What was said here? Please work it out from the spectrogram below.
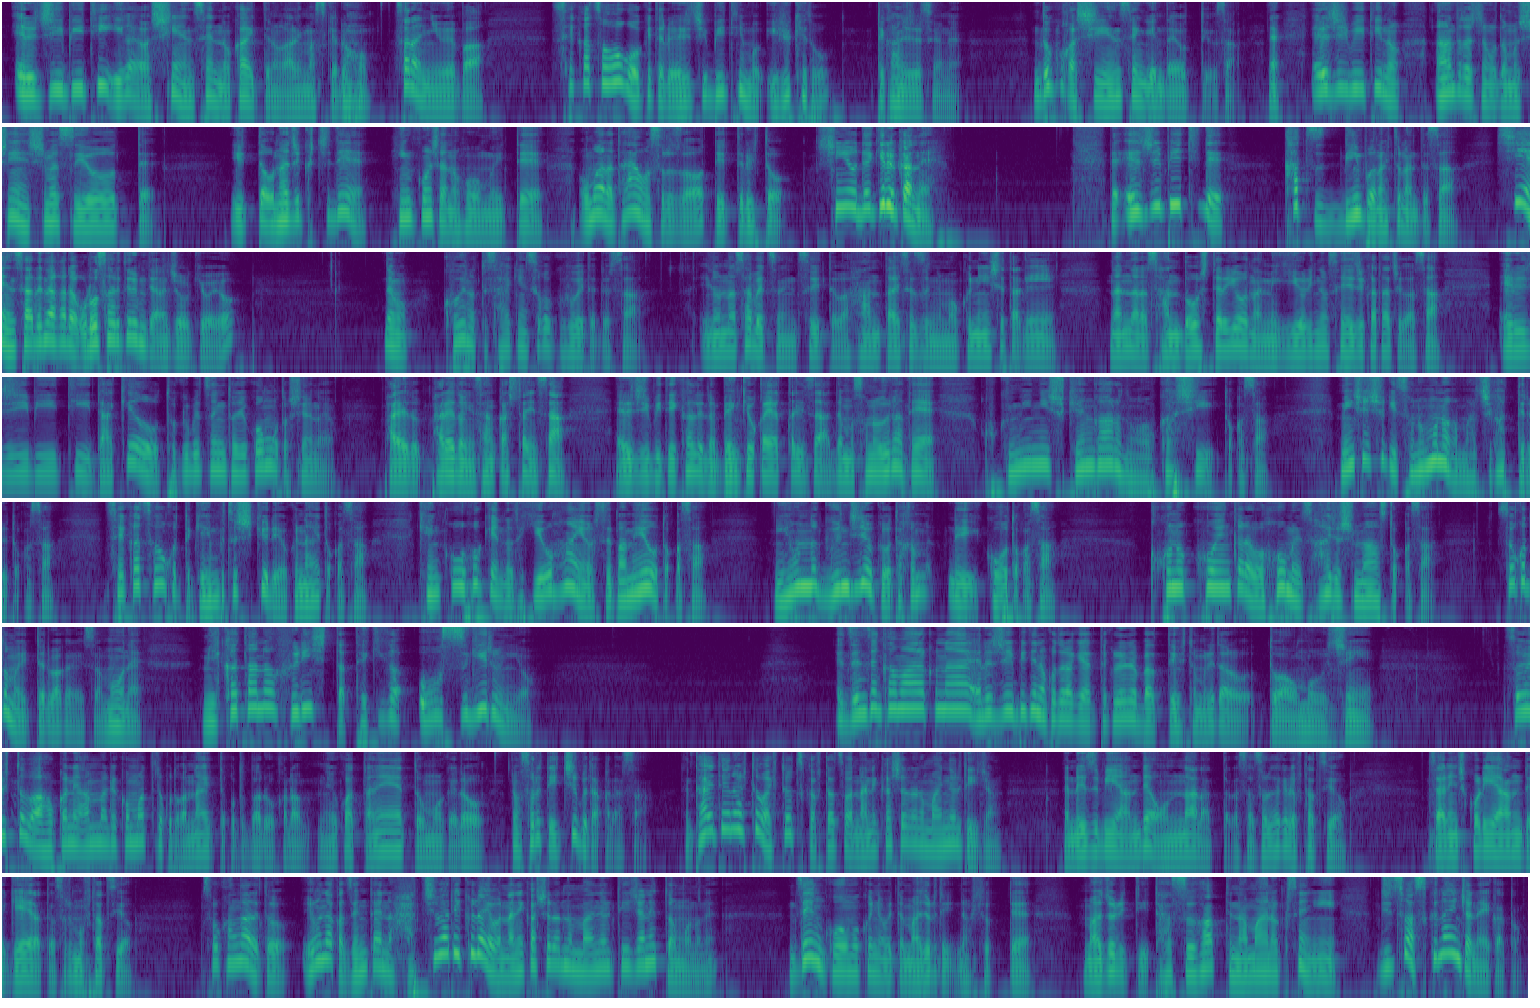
LGBT 以外は支援せんのかいってのがありますけど、さらに言えば、生活保護を受けてる LGBT もいるけどって感じですよね。どこが支援宣言だよっていうさ、LGBT のあなたたちのことも支援しますよって言った同じ口で貧困者の方を向いて、お前ら逮捕するぞって言ってる人、信用できるかね？で、LGBT で、かつ貧乏な人なんてさ、支援されながら降ろされてるみたいな状況よ。でも、こういうのって最近すごく増えててさ、いろんな差別については反対せずに黙認してたり、なんなら賛同してるような右寄りの政治家たちがさ、LGBT だけを特別に取り込もうとしてるのよ。パレード、パレードに参加したりさ、LGBT 関連の勉強会やったりさ、でもその裏で、国民に主権があるのはおかしいとかさ、民主主義そのものが間違ってるとかさ、生活保護って現物支給で良くないとかさ、健康保険の適用範囲を狭めようとかさ、日本の軍事力を高めていこうとかさ、ここの公園からはホームレス排除しますとかさ、そういうことも言ってるわけですよ。もうね、味方のふりした敵が多すぎるんよ。え、全然構わなくない ?LGBT のことだけやってくれればっていう人もいるだろうとは思うし、そういう人は他にあんまり困ってることがないってことだろうから、よかったねって思うけど、でもそれって一部だからさ。大抵の人は一つか二つは何かしらのマイノリティじゃん。レズビアンで女だったらさ、それだけで二つよ。在日コリアンでゲイだったらそれも二つよ。そう考えると、世の中全体の8割くらいは何かしらのマイノリティじゃねって思うのね。全項目においてマジョリティの人って、マジョリティ多数派って名前のくせに、実は少ないんじゃねえかと。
